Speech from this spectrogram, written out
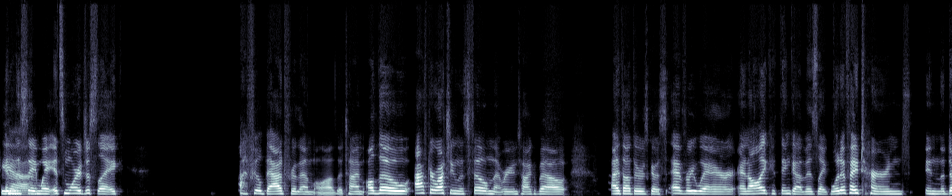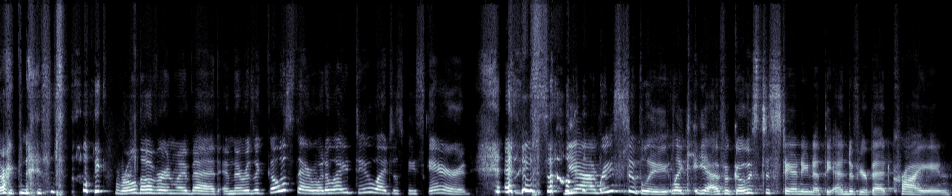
in the same way. It's more just like, I feel bad for them a lot of the time. Although, after watching this film that we're going to talk about, I thought there was ghosts everywhere, and all I could think of is like, what if I turned in the darkness, like rolled over in my bed, and there was a ghost there? What do I do? I just be scared. And so, yeah, reasonably, like, yeah, if a ghost is standing at the end of your bed crying,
